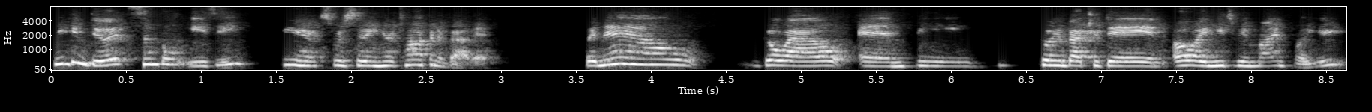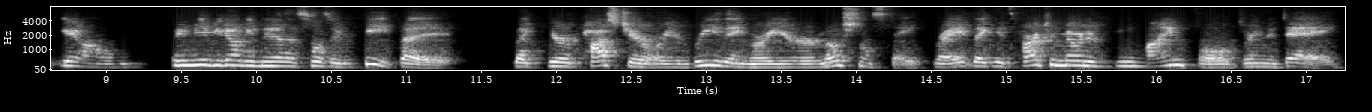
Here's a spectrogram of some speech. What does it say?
You can do it, simple, easy. You know, we're sitting here talking about it. But now, go out and be going about your day, and oh, I need to be mindful. You, you know, maybe you don't even know the soles of your feet, but like your posture or your breathing or your emotional state, right? Like it's hard to remember to be mindful during the day.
